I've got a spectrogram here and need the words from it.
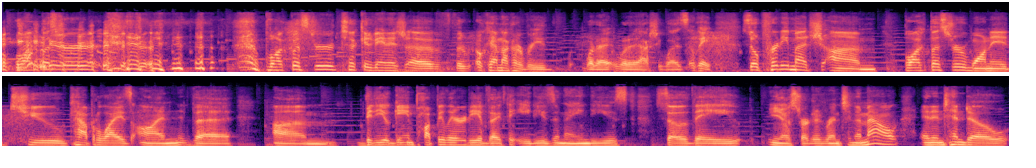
Blockbuster Blockbuster took advantage of the okay, I'm not gonna read what I what it actually was. Okay, so pretty much um Blockbuster wanted to capitalize on the um video game popularity of like the 80s and 90s. So they, you know, started renting them out and Nintendo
